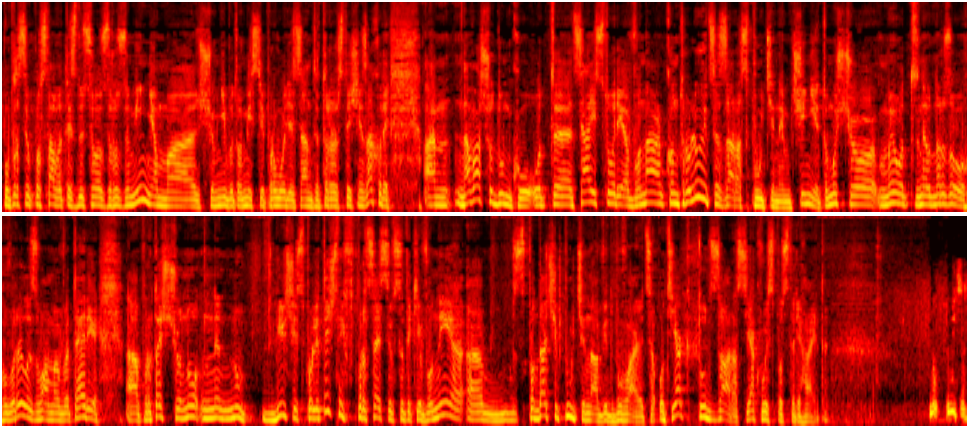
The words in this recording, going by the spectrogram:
попросив поставитись до цього з розумінням, е, що нібито в місті проводяться антитерористичні заходи. А на вашу думку, от ця історія вона контролюється зараз Путіним чи ні? Тому що ми от неодноразово говорили з вами в етері про те, що ну не ну більшість політичних процесів все таки вони з подачі Путіна відбуваються. От як тут зараз, як ви спостерігаєте? Дивіться,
